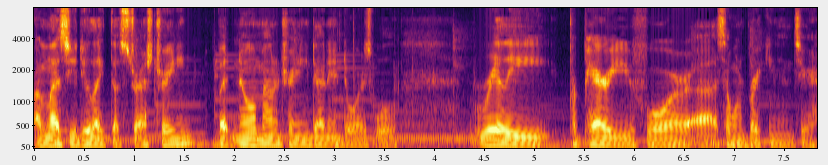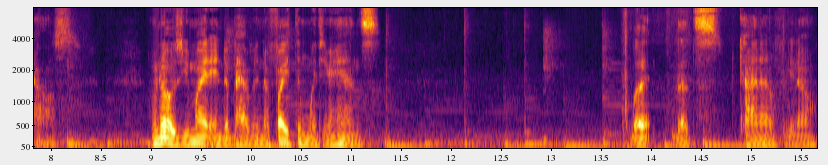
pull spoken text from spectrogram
unless you do like the stress training, but no amount of training done indoors will really prepare you for uh, someone breaking into your house. Who knows? You might end up having to fight them with your hands. But that's kind of, you know,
